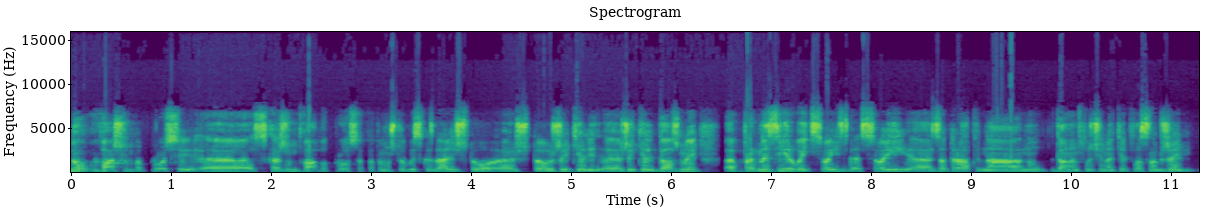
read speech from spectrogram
Ну, в вашем вопросе, э, скажем, два вопроса, потому что вы сказали, что, что жители, жители должны прогнозировать свои, свои затраты на, ну, в данном случае на теплоснабжение.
